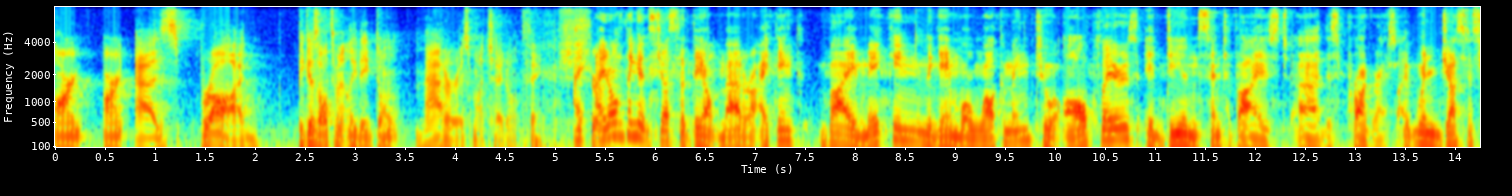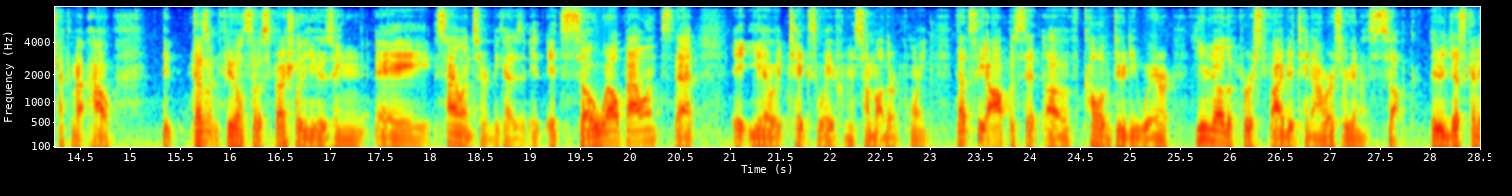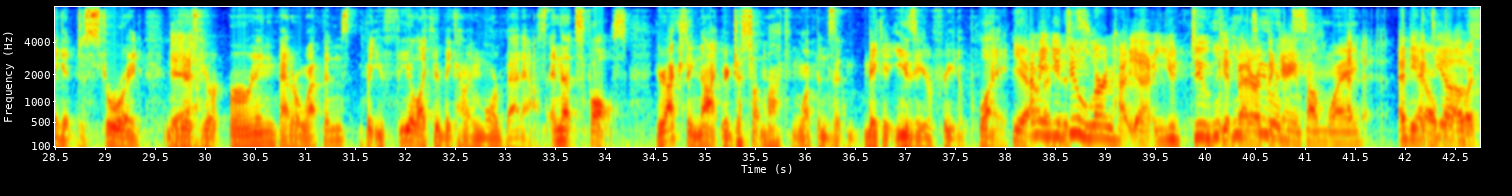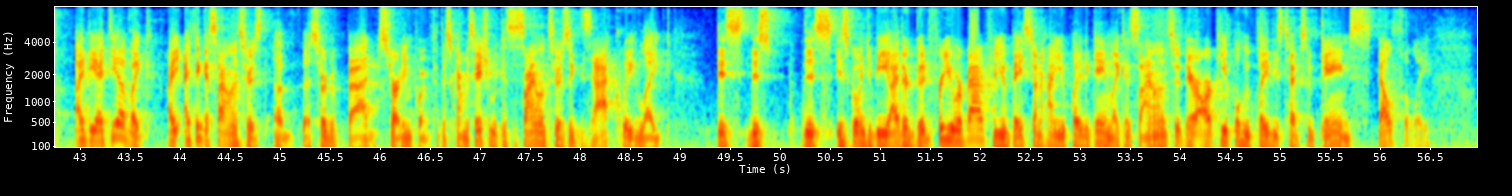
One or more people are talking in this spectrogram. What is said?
aren't aren't as broad because ultimately they don't matter as much. I don't think. I, I don't think it's just that they don't matter. I think by making the game more welcoming to all players, it de-incentivized uh, this progress. I, when Justin's talking about how it doesn't feel so special using a silencer because it, it's so well balanced that it you know it takes away from some other point. That's the opposite of Call of Duty, where you know the first five to ten hours are gonna suck. They're just gonna get destroyed because Yeah. you're earning better weapons, but you feel like you're becoming more badass, and that's false. You're actually not. You're just unlocking weapons that make it easier for you to play. Yeah. I mean, you do learn how. Yeah, you do You- get you better do at the in game some way. And the No, idea of what- I, the idea of like I, I think a silencer is a, a sort of bad starting point for this conversation because the silencer is exactly like this this this is going to be either good for you or bad for you based on how you play the game. Like a silencer, there are people who play these types of games stealthily,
